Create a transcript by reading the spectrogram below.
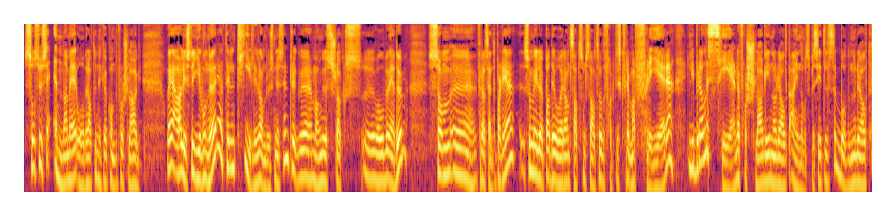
så syns jeg enda mer over at hun ikke har kommet med forslag. Og jeg har lyst til å gi honnør til den tidligere landbruksministeren, Trygve Magnus Slagsvold Vedum, som, fra Senterpartiet, som i løpet av det året han satt som statsråd, faktisk fremma flere liberaliserende forslag i når det gjaldt eiendomsbesittelse, både når det gjaldt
